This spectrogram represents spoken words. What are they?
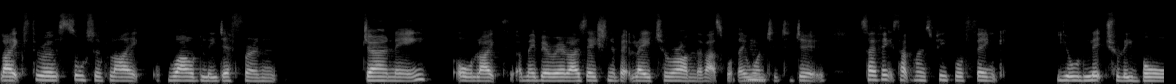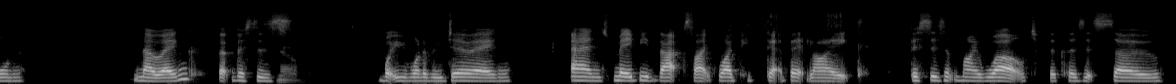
like through a sort of like wildly different journey, or like maybe a realization a bit later on that that's what they Mm. wanted to do. So I think sometimes people think you're literally born knowing that this is No. what you want to be doing and maybe that's like why people get a bit like this isn't my world because it's so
